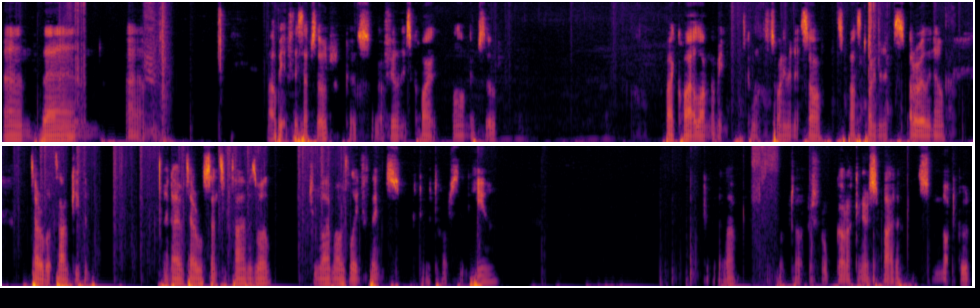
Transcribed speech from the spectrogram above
and then um, that'll be it for this episode because I've got a feeling it's quite a long episode. By quite a long, I mean it's coming up to 20 minutes or it's past 20 minutes. I don't really know. Terrible at timekeeping, and I have a terrible sense of time as well, which is why I'm always late for things. Do a torch in here. Oh god, I can hear a spider. It's not good.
